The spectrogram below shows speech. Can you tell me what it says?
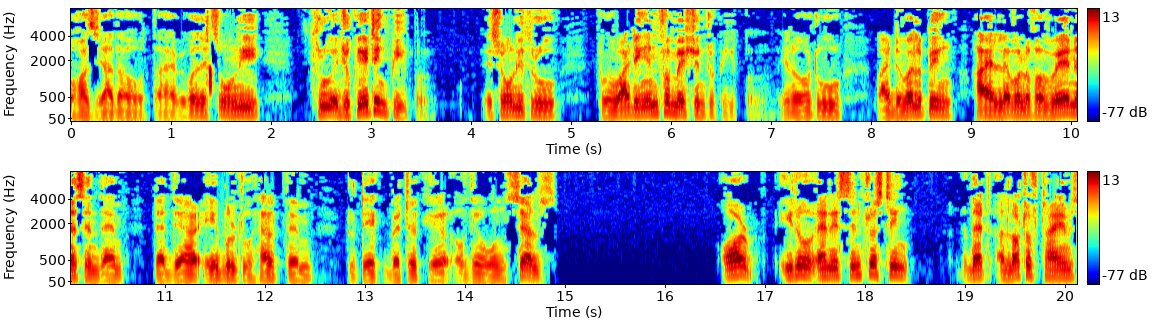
بہت زیادہ ہوتا ہے because it's only through educating people it's only through providing information to people you know to by developing high level of awareness in them that they are able to help them to take better care of their own self اور سٹنگ that of times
